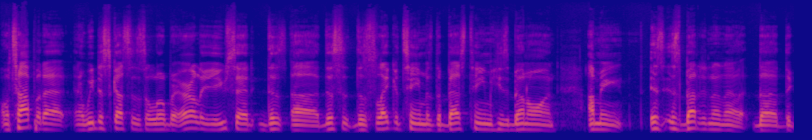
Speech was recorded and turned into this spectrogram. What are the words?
On top of that, and we discussed this a little bit earlier. You said this uh, this this Laker team is the best team he's been on. I mean, it's, it's better than the, the the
